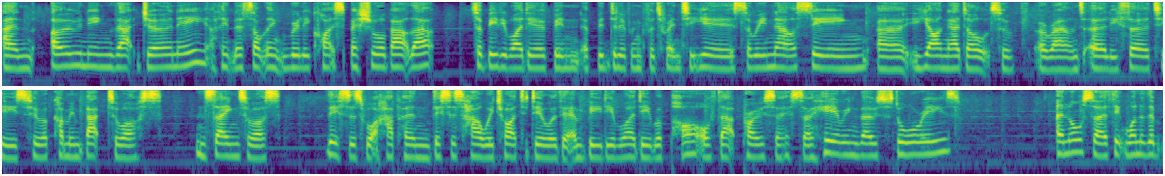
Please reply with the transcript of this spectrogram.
and owning that journey. I think there's something really quite special about that. So BDYD have been have been delivering for 20 years. So we're now seeing uh, young adults of around early 30s who are coming back to us and saying to us, "This is what happened. This is how we tried to deal with it." And BDYD were part of that process. So hearing those stories, and also I think one of the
